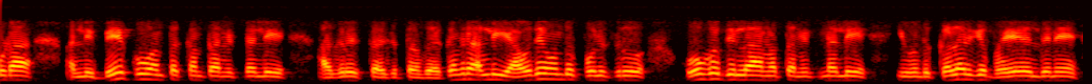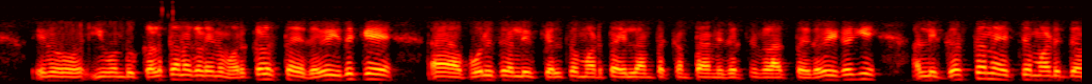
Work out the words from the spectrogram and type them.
ಕೂಡ ಅಲ್ಲಿ ಬೇಕು ಅಂತಕ್ಕಂಥ ನಿಟ್ಟಿನಲ್ಲಿ ಆಗ್ರಹಿಸ್ತಾ ಇರ್ತಕ್ಕಂಥದ್ದು. ಯಾಕಂದ್ರೆ ಅಲ್ಲಿ ಯಾವುದೇ ಒಂದು ಪೊಲೀಸರು ಹೋಗೋದಿಲ್ಲ ಅನ್ನೋ ನಿಟ್ಟಿನಲ್ಲಿ ಈ ಒಂದು ಕಳ್ಳರಿಗೆ ಭಯ ಇಲ್ದೇನೆ ಏನು ಈ ಒಂದು ಕಳ್ಳತನಗಳೇನು ಮರುಕಳಿಸ್ತಾ ಇದ್ದಾವೆ? ಇದಕ್ಕೆ ಪೊಲೀಸರಲ್ಲಿ ಕೆಲಸ ಮಾಡ್ತಾ ಇಲ್ಲ ಅಂತಕ್ಕಂತ ನಿದರ್ಶನಗಳಾಗ್ತಾ ಇದಾವೆ ಹೀಗಾಗಿ ಅಲ್ಲಿ ಗಸ್ತನ ಹೆಚ್ಚೆ ಮಾಡಿದ್ದೆ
